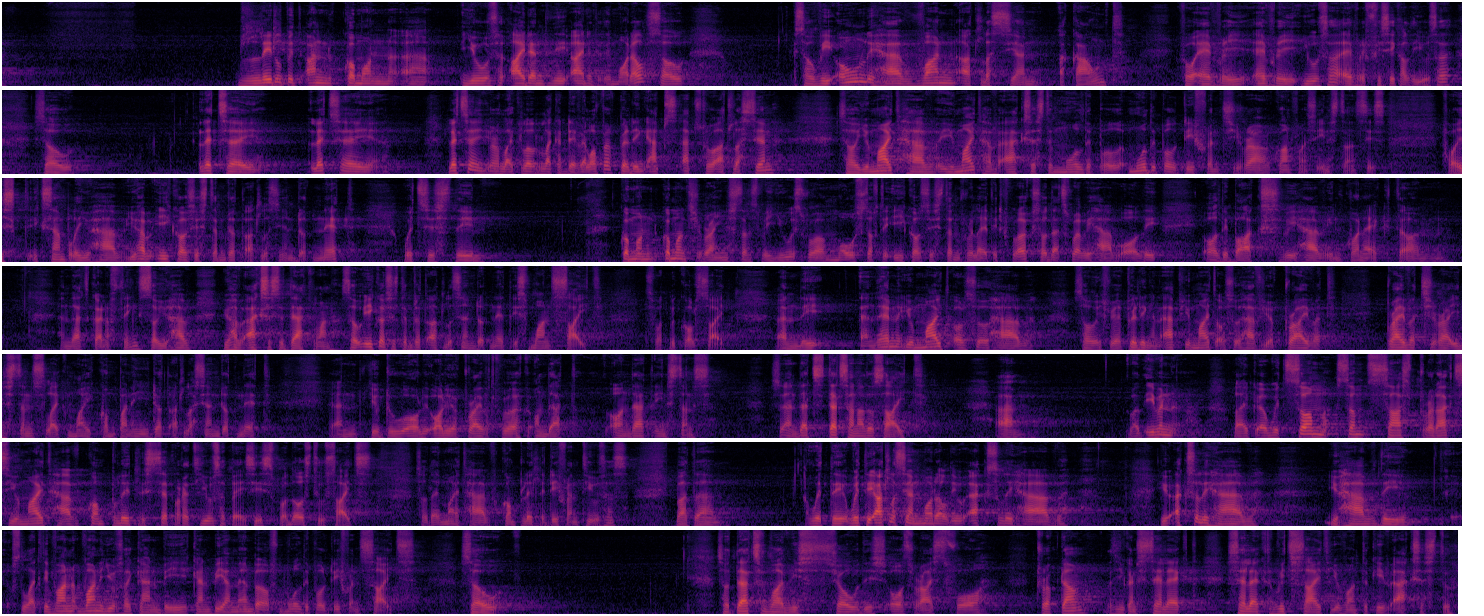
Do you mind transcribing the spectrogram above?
little bit uncommon uh, user identity identity model. So, so we only have one Atlassian account for every every user, every physical user. So, let's say let's say let's say you're like like a developer building apps apps for Atlassian. So you might have you might have access to multiple multiple different Jira Confluence instances for example, you have, you have ecosystem.atlassian.net, which is the common, common Jira instance we use for most of the ecosystem related work. So that's where we have all the, all the bugs we have in Connect um, and that kind of thing. So you have, you have access to that one. So ecosystem.atlassian.net is one site. It's what we call site. And, the, and then you might also have, so if you're building an app, you might also have your private private Jira instance like mycompany.atlassian.net and you do all, all your private work on that, on that instance. So, and that's, that's another site. Um, but even like uh, with some, some SaaS products, you might have completely separate user bases for those two sites. So they might have completely different users. But um, with, the, with the Atlassian model, you actually have, you actually have, you have the so like the one, one user can be, can be a member of multiple different sites. So, so that's why we show this authorized for dropdown that you can select, select which site you want to give access to.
